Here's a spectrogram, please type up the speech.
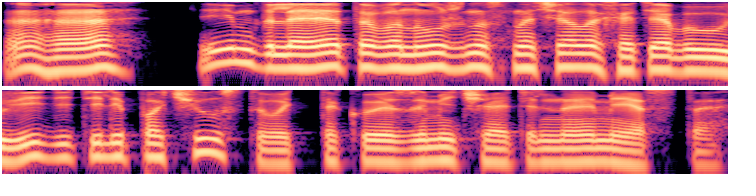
«Ага, им для этого нужно сначала хотя бы увидеть или почувствовать такое замечательное место.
